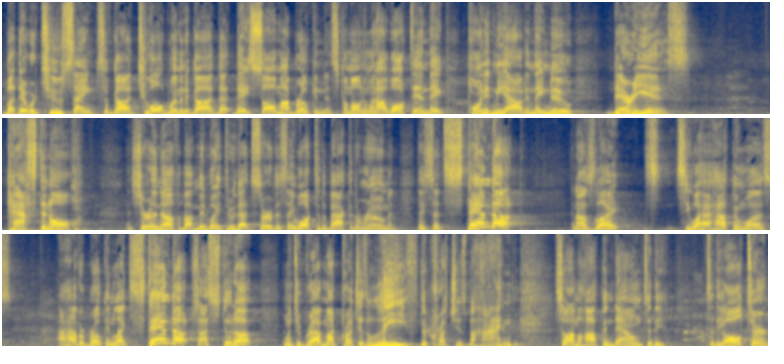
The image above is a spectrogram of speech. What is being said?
But there were two saints of God, two old women of God, that they saw my brokenness. Come on. And when I walked in, they pointed me out and they knew, there he is, cast and all. And sure enough, about midway through that service, they walked to the back of the room and they said, Stand up. And I was like, See, what had happened was I have a broken leg. Stand up. So I stood up, went to grab my crutches, leave the crutches behind. So I'm hopping down to the, to the altar.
